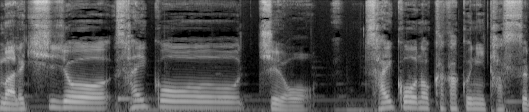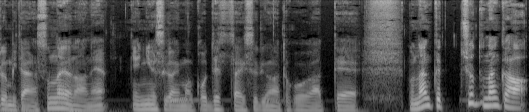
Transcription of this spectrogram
まあ歴史上最高値を最高の価格に達するみたいな、そんなようなね、ニュースが今こう出てたりするようなところがあって、もうなんかちょっとなんか、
